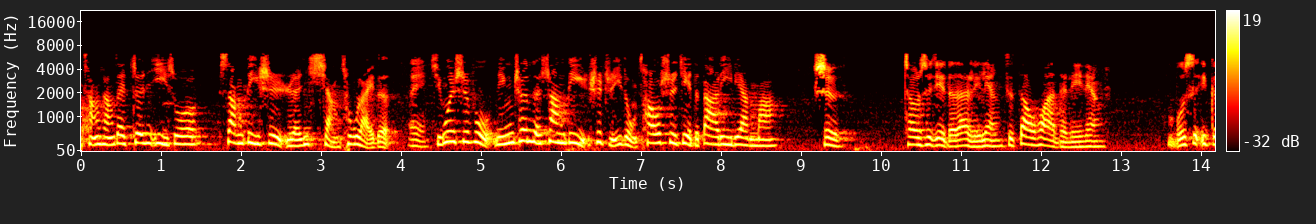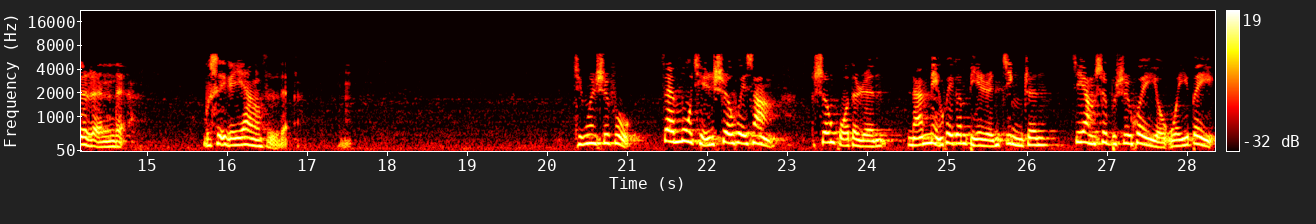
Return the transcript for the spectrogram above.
常常在争议说上帝是人想出来的。哎，请问师傅，您称的上帝是指一种超世界的大力量吗？是超世界的大力量，是造化的力量，不是一个人的，不是一个样子的。嗯请问师傅，在目前社会上生活的人，难免会跟别人竞争，这样是不是会有违背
